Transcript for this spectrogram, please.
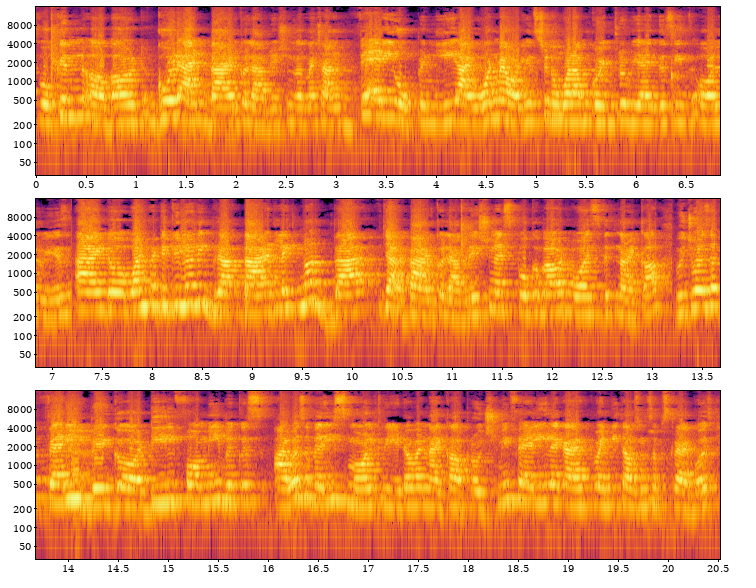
spoken about good and bad collaborations on my channel very openly. I want my audience to know what I'm going through behind the scenes always. And uh, one particularly bad, like not bad, yeah, bad collaboration I spoke about was with Nykaa, which was a very big uh, deal for me because I was a very small creator when Nykaa approached me. Fairly, like I had 20,000 subscribers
